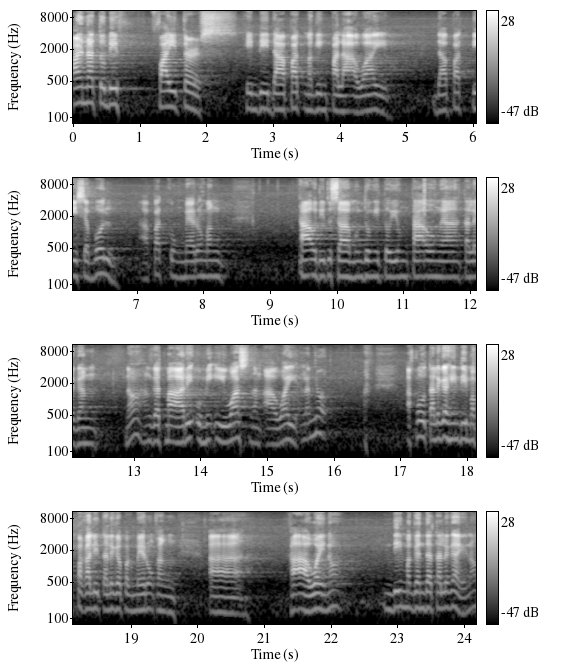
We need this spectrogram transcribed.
are not to be fighters. Hindi dapat maging palaaway. Dapat peaceable. Dapat kung meron mang tao dito sa mundong ito, yung taong na talagang No? Hanggat maari, umiiwas ng away. Alam nyo, ako talaga hindi mapakali talaga pag meron kang uh, kaaway. No? Hindi maganda talaga. Eh, no?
